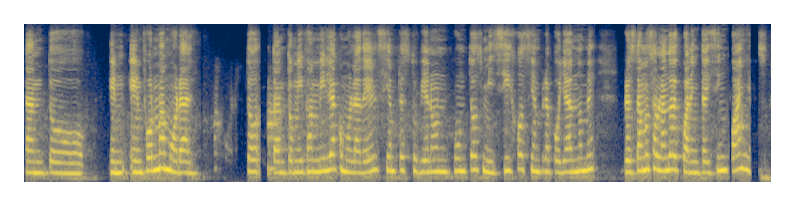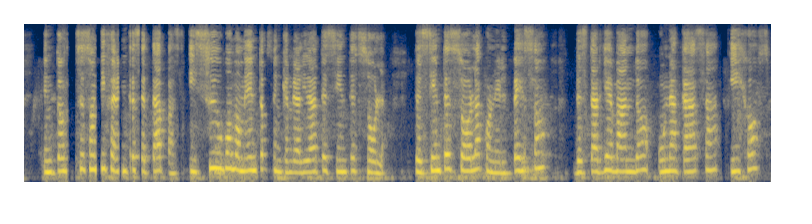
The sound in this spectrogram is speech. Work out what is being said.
tanto en, forma moral. tanto mi familia como la de él siempre estuvieron juntos, mis hijos siempre apoyándome, pero estamos hablando de 45 años. Entonces son diferentes etapas y sí hubo momentos en que en realidad te sientes sola, te sientes sola con el peso de estar llevando una casa, hijos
